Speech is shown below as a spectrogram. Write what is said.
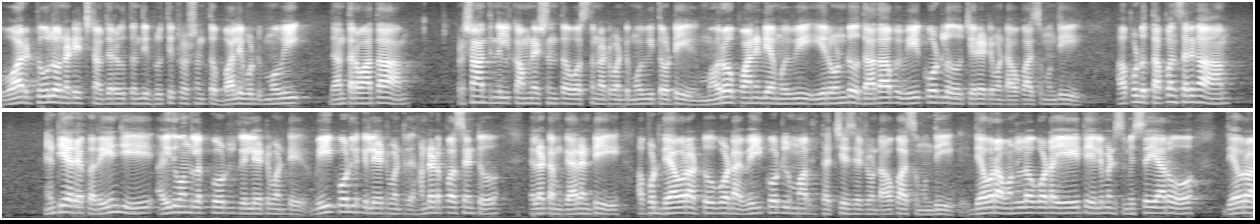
వార్ టూలో నటించడం జరుగుతుంది హృతిక్ రోషన్తో బాలీవుడ్ మూవీ. దాని తర్వాత ప్రశాంత్ నీల్ కాంబినేషన్తో వస్తున్నటువంటి మూవీ తోటి మరో పాన్ ఇండియా మూవీ. ఈ రెండు దాదాపు వెయ్యి కోట్లు చేరేటువంటి అవకాశం ఉంది. అప్పుడు తప్పనిసరిగా ఎన్టీఆర్ యొక్క రేంజ్ ఐదు వందల కోట్లకి వెళ్ళేటువంటి వెయ్యి కోట్లకి వెళ్ళేటువంటిది హండ్రెడ్ పర్సెంట్ వెళ్ళటం గ్యారంటీ. అప్పుడు దేవరా టూ కూడా వెయ్యి కోట్ల మార్కులు టచ్ చేసేటువంటి అవకాశం ఉంది. దేవరా వన్లో కూడా ఏ అయితే ఎలిమెంట్స్ మిస్ అయ్యారో దేవరా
